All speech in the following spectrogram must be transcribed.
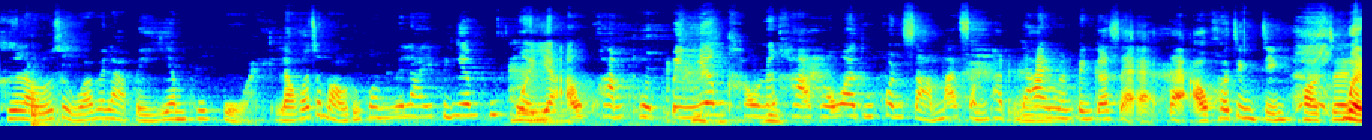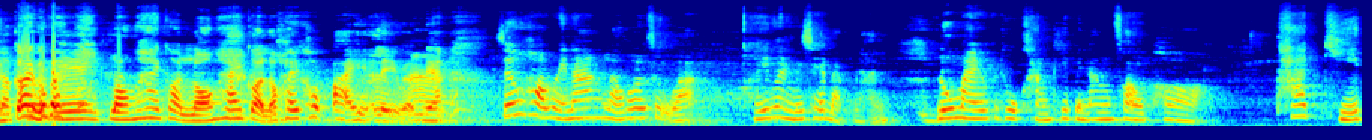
คือเรารู้สึกว่าเวลาไปเยี่ยมผู้ป่วย เราก็จะบอกทุกคนเวลาไปเยี่ยมผู้ป่วยอืมอย่าเอาความทุกข์ไปเยี่ยมเขานะคะ เพราะว่าทุกคนสามารถสัมผัสได้อืมมันเป็นกระแส แต่เอาเขาจริงพอเจๆอเหมือนก้อยก็บไปตัวเองร้องไห้ก่อนร้องไห้ก่อนแล้วค่อยเข้าไปอะไรแบบเนี้ยอ่าซึ่งพอไปนั่งเราก็รู้สึกว่าเฮ้ยมันไม่ใช่แบบนั้นอืมรู้ไหมทุกครั้งที่ไปนั่งเฝ้าพ่อถ้าคิด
